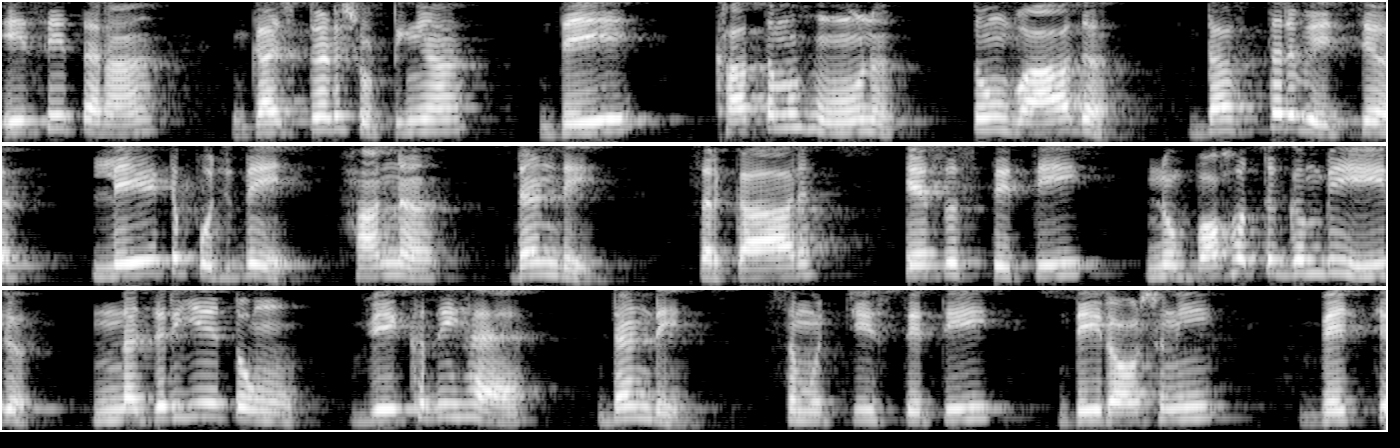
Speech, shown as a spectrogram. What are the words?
ਇਸੇ ਤਰ੍ਹਾਂ ਗਜ਼ਟਡ ਛੁੱਟੀਆਂ ਦੇ ਖਤਮ ਹੋਣ ਤੋਂ ਬਾਅਦ ਦਫ਼ਤਰ ਵਿੱਚ ਲੇਟ ਪੁੱਜਦੇ ਹਨ ਡੰਡੇ। ਸਰਕਾਰ ਇਸ ਸਥਿਤੀ ਨੂੰ ਬਹੁਤ ਗੰਭੀਰ ਨਜ਼ਰੀਏ ਤੋਂ ਵੇਖਦੀ ਹੈ ਡੰਡੀ। ਸਮੁੱਚੀ ਸਥਿਤੀ ਦੀ ਰੌਸ਼ਨੀ ਵਿੱਚ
